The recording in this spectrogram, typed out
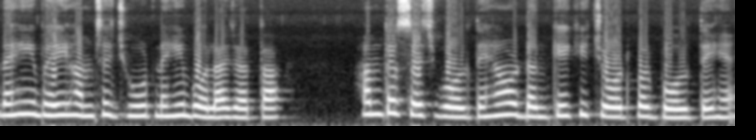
नहीं भाई, हमसे झूठ नहीं बोला जाता। हम तो सच बोलते हैं और डंके की चोट पर बोलते हैं।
